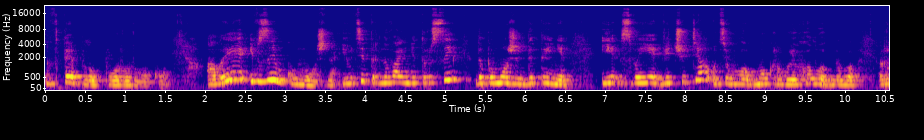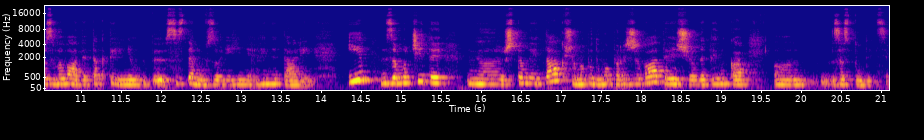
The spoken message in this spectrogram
в теплу пору року. Але і взимку можна. І оці тренувальні труси допоможуть дитині і своє відчуття у цього мокрого і холодного розвивати тактильну е, систему в зоні гені- геніталій. І замочити е, штани так, що ми будемо переживати, що дитинка е, застудиться.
